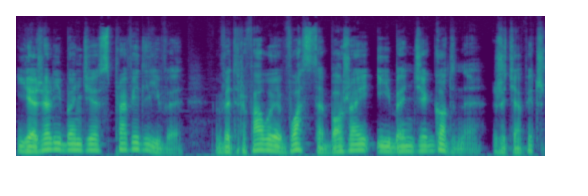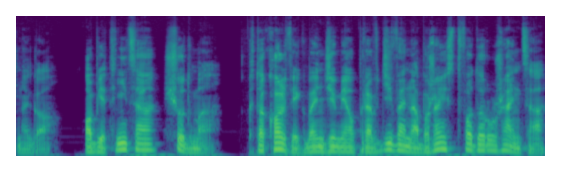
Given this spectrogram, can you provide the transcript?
jeżeli będzie sprawiedliwy, wytrwały w łasce Bożej i będzie godny życia wiecznego. Obietnica siódma. Ktokolwiek będzie miał prawdziwe nabożeństwo do różańca,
